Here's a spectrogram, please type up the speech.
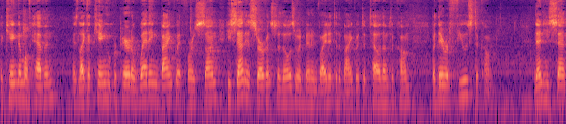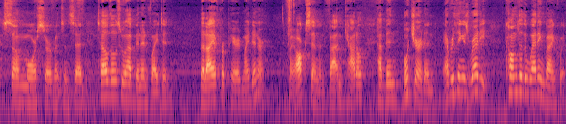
The kingdom of heaven is like a king who prepared a wedding banquet for his son. He sent his servants to those who had been invited to the banquet to tell them to come, but they refused to come. Then he sent some more servants and said, Tell those who have been invited that I have prepared my dinner. My oxen and fattened cattle have been butchered, and everything is ready. Come to the wedding banquet.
